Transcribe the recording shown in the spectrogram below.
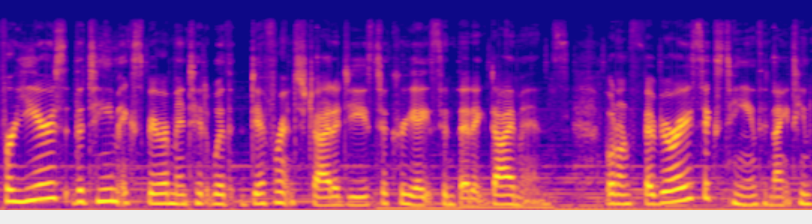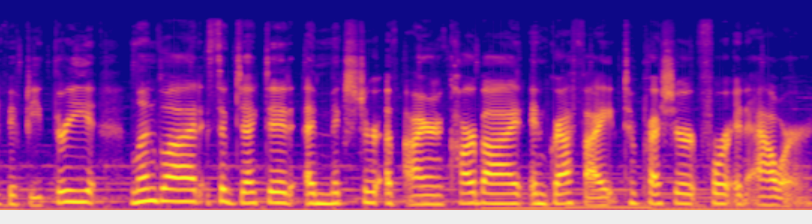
For years, the team experimented with different strategies to create synthetic diamonds. But on February 16, 1953, Lundblad subjected a mixture of iron carbide and graphite to pressure for an hour.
